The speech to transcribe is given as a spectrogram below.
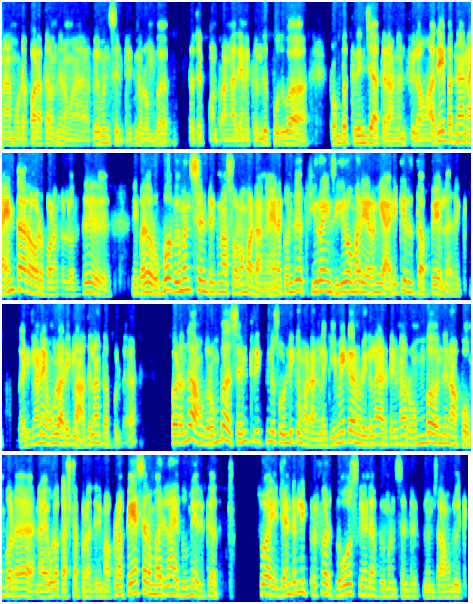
மேமோட படத்தை வந்து நம்ம விமன் சென்ட்ரிக்னு ரொம்ப ப்ரொஜெக்ட் பண்றாங்க. அது எனக்கு வந்து பொதுவா ரொம்ப கிரிஞ்ச் ஆக்குறாங்கன்னு ஃபீல் ஆகும். அதே பார்த்தீங்கன்னா நயன்தாராவோட படங்கள் வந்து நீ பார்த்தா ரொம்ப விமன் சென்ட்ரிக்லாம் சொல்ல மாட்டாங்க. எனக்கு வந்து ஹீரோயின்ஸ் ஹீரோ மாதிரி இறங்கி அடிக்கிறது தப்பே இல்லை. லைக் அடிக்கலாம்னா இவங்களும் அடிக்கலாம். அதெல்லாம் தப்பு இல்லை. பட் வந்து அவங்க ரொம்ப சென்ட்ரிக்னு சொல்லிக்க மாட்டாங்க. லைக் இமைக்கா நொடிகள்லாம் எடுத்தீங்கன்னா ரொம்ப வந்து நான் பொம்பளை நான் எவ்வளோ கஷ்டப்படுறேன் தெரியுமா? அப்பெல்லாம் பேசுற மாதிரிலாம் எதுவுமே இருக்காது. So I generally prefer those kind of women centric films அவங்களுக்கு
